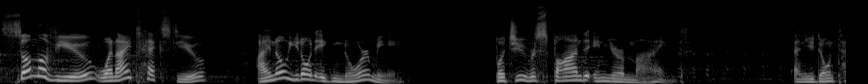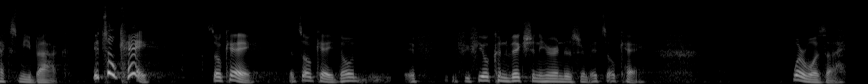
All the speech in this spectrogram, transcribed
Some of you, when I text you, I know you don't ignore me, but you respond in your mind and you don't text me back. It's okay. It's okay. It's okay. Don't if if you feel conviction here in this room, it's okay. Where was I?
